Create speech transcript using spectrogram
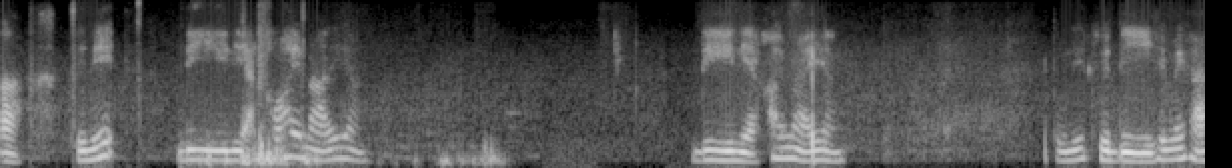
อะ ทีนี้ d เนี่ยเขาให้มาหรือยัง d เนี่ยเขาให้มาหรือยังตรงนี้คือ d ใช่ไหมคะ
